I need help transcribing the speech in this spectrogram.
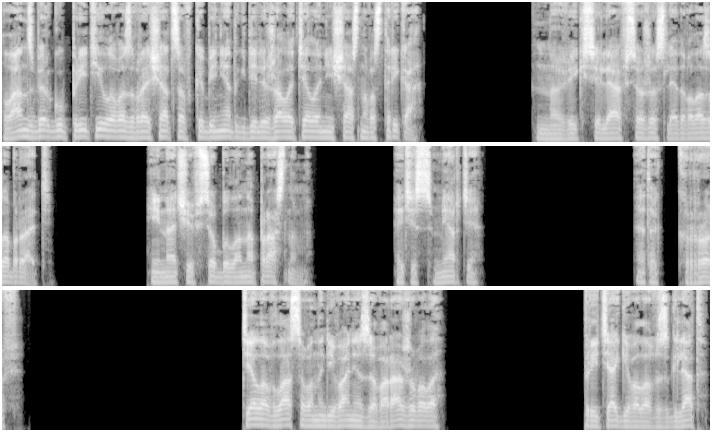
Ландсбергу притило возвращаться в кабинет, где лежало тело несчастного старика. Но векселя все же следовало забрать. Иначе все было напрасным. Эти смерти, эта кровь. Тело Власова на диване завораживало, притягивало взгляд.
